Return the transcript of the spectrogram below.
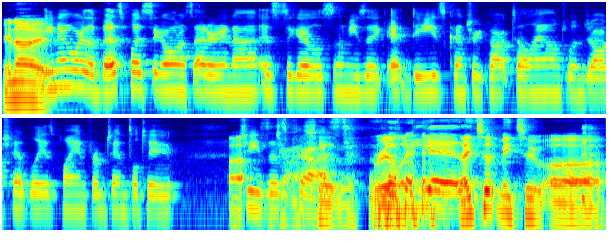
you know. You know where the best place to go on a Saturday night is to go listen to music at Dee's Country Cocktail Lounge when Josh Hedley is playing from 10 till 2. Uh, Jesus Josh Christ. Really? Yes. They took me to, uh,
